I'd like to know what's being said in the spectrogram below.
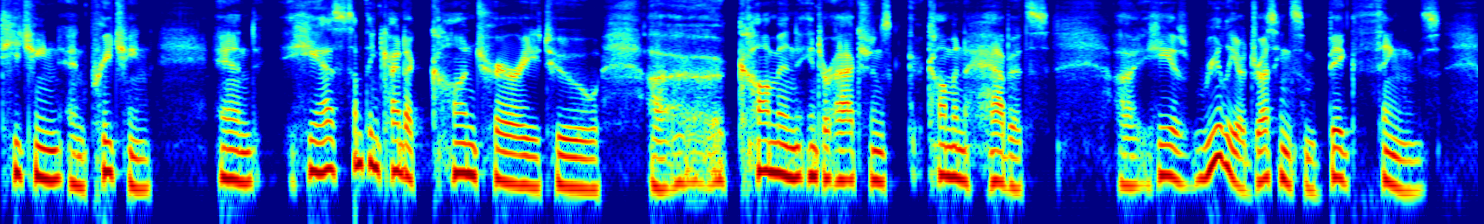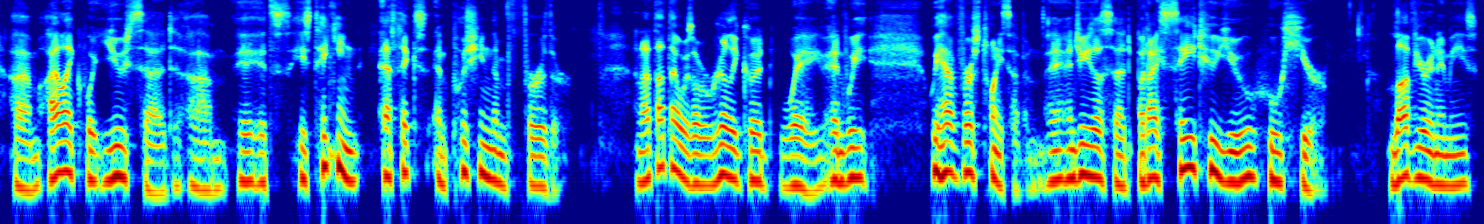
teaching and preaching, and he has something kind of contrary to uh, common interactions, common habits. Uh, he is really addressing some big things. Um, I like what you said. Um, it's he's taking ethics and pushing them further. And I thought that was a really good way. And we we have verse 27. And Jesus said, "But I say to you who hear, love your enemies,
